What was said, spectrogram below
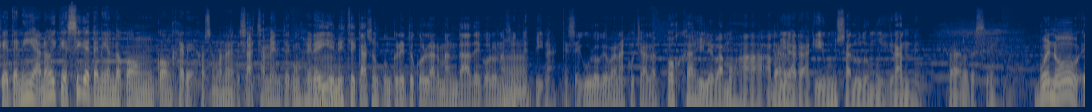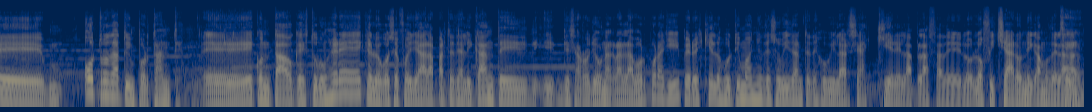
que tenía, ¿no? Y que sigue teniendo con, con Jerez, José Manuel. Exactamente, con Jerez y Ah. en este caso en concreto con la Hermandad de Coronación de Espinas, que seguro que van a escuchar las podcasts y le vamos a enviar aquí un saludo muy grande. Claro que sí. Bueno, eh, otro dato importante. Eh, he contado que estuvo en Jerez, que luego se fue ya a la parte de Alicante y, y desarrolló una gran labor por allí, pero es que en los últimos años de su vida, antes de jubilarse, adquiere la plaza de... Lo, lo ficharon, digamos, de la, Sí.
